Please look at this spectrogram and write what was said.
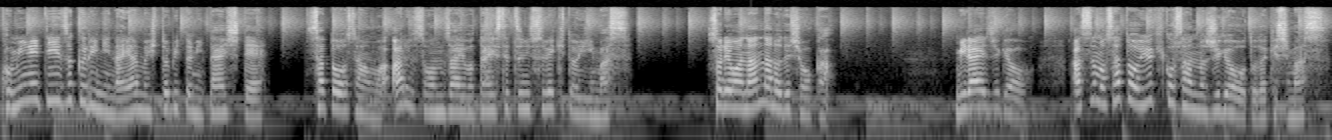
コミュニティ作りに悩む人々に対して佐藤さんはある存在を大切にすべきと言います。それは何なのでしょうか？未来授業。明日も佐藤由紀子さんの授業をお届けします。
